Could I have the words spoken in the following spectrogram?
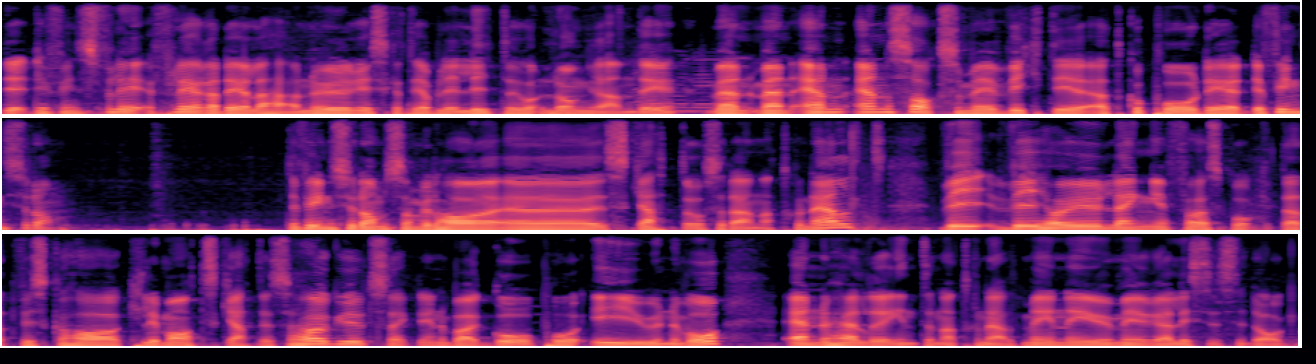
Det, det finns fler, flera delar här, nu är det risk att jag blir lite långrandig, men, men en, en sak som är viktig att gå på, det, det finns ju de det finns ju de som vill ha eh, skatter och sådär nationellt. Vi, vi har ju länge förespråkat att vi ska ha klimatskatter i så hög utsträckning det bara går på EU-nivå, ännu hellre internationellt, men EU är mer realistiskt idag.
